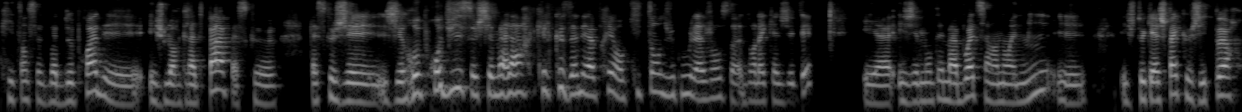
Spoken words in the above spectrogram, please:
quittant cette boîte de prod et, je ne le regrette pas parce que, parce que j'ai reproduit ce schéma-là quelques années après en quittant du coup l'agence dans laquelle j'étais. Et, euh, et j'ai monté ma boîte il y a un an et demi et, et je ne te cache pas que j'ai peur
